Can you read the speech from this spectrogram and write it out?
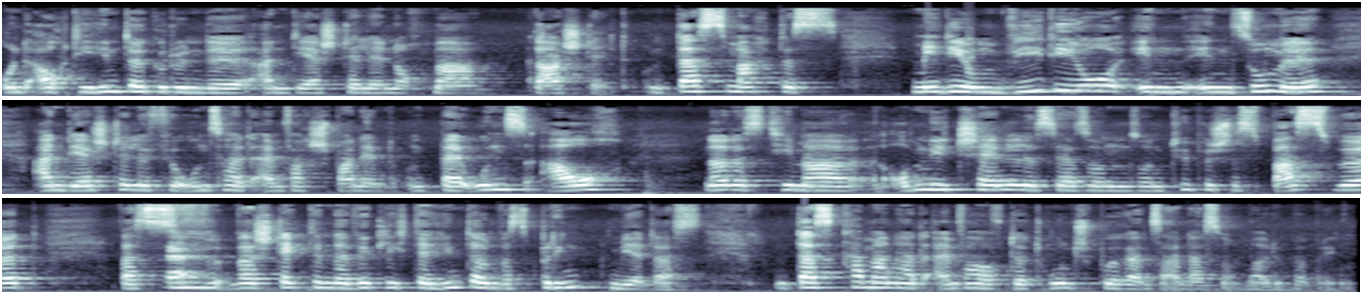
und auch die Hintergründe an der Stelle noch mal darstellt. Und das macht das Medium Video in, in Summe an der Stelle für uns halt einfach spannend. Und bei uns auch, na, ne, das Thema Omnichannel ist ja so ein, so ein typisches Buzzword. Was, was steckt denn da wirklich dahinter und was bringt mir das? Und das kann man halt einfach auf der Tonspur ganz anders nochmal rüberbringen.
